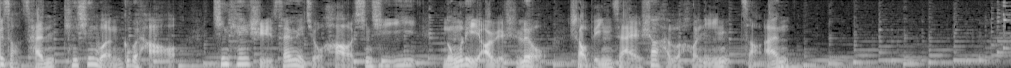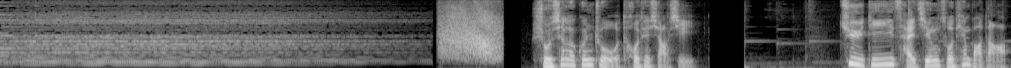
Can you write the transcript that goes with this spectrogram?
吃早餐，听新闻。各位好，今天是三月九号，星期一，农历二月十六。少兵在上海问候您，早安。首先来关注头条消息。据第一财经昨天报道，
